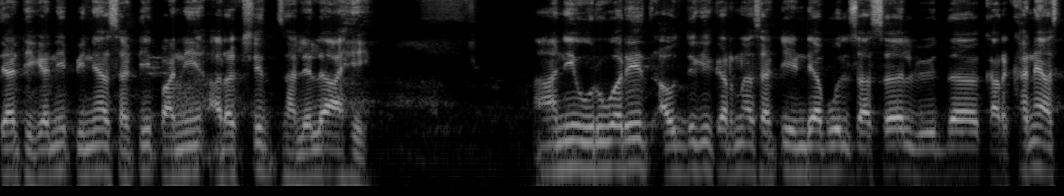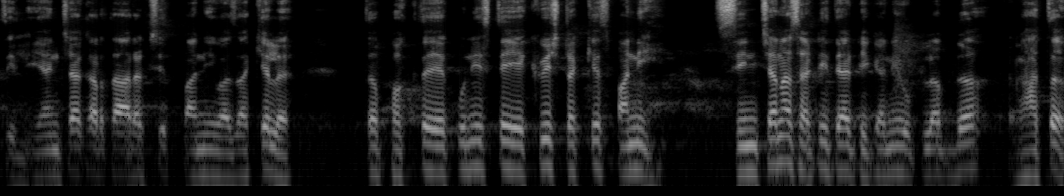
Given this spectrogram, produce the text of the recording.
त्या ठिकाणी पिण्यासाठी पाणी आरक्षित झालेलं आहे. आणि उर्वरित औद्योगिकरणासाठी इंडिया बुल्स असेल विविध कारखाने असतील यांच्याकरता आरक्षित पाणी वजा केलं तर फक्त एकोणीस ते एकवीस टक्केच पाणी सिंचनासाठी त्या ठिकाणी उपलब्ध राहतं.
